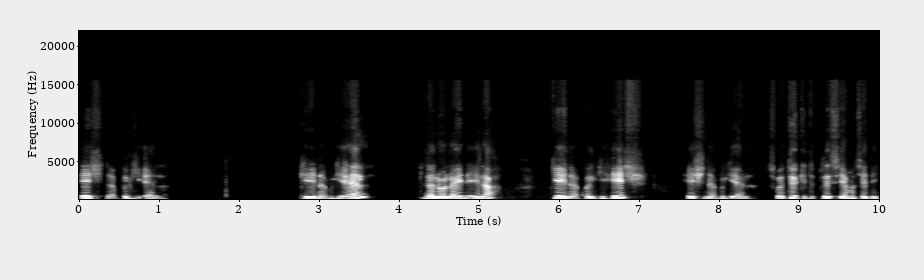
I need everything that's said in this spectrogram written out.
H nak pergi L. K nak pergi L, lalu lain ialah K nak pergi H, H nak pergi L. Sebab tu kita tulis yang macam ni.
